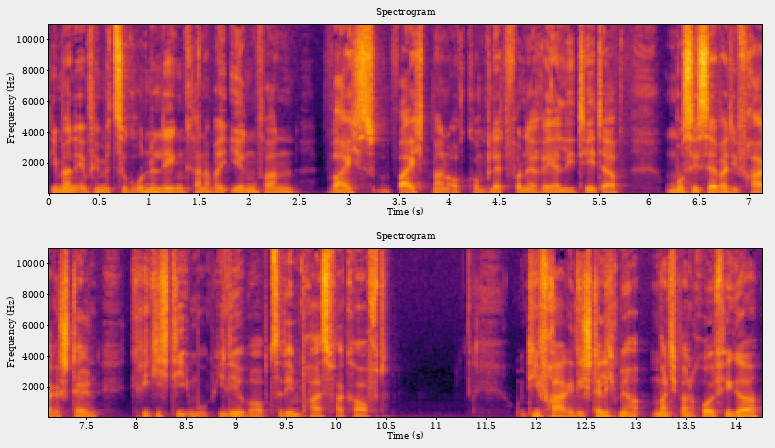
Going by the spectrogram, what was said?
die man irgendwie mit zugrunde legen kann, aber irgendwann weicht, weicht man auch komplett von der Realität ab und muss sich selber die Frage stellen, kriege ich die Immobilie überhaupt zu dem Preis verkauft? Und die Frage, die stelle ich mir manchmal häufiger,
